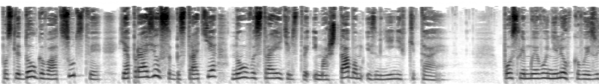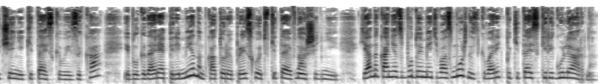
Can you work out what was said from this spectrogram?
после долгого отсутствия, я поразился быстроте нового строительства и масштабам изменений в Китае. После моего нелегкого изучения китайского языка и благодаря переменам, которые происходят в Китае в наши дни, я, наконец, буду иметь возможность говорить по-китайски регулярно,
